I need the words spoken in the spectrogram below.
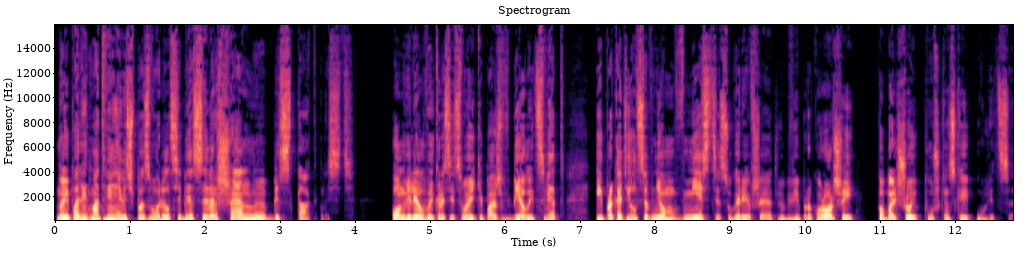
Но Ипполит Матвеевич позволил себе совершенную бестактность. Он велел выкрасить свой экипаж в белый цвет и прокатился в нем вместе с угоревшей от любви прокуроршей по Большой Пушкинской улице.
